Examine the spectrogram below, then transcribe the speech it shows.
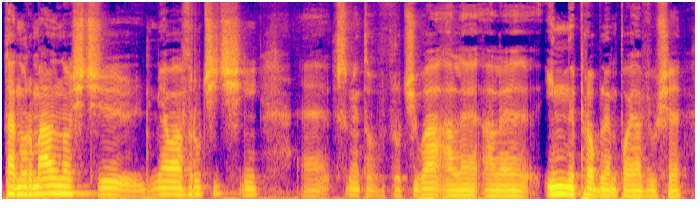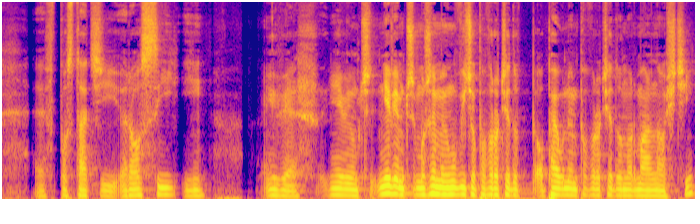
ta normalność miała wrócić i e, w sumie to wróciła, ale, ale inny problem pojawił się w postaci Rosji i, i wiesz, nie wiem, czy, nie wiem, czy możemy mówić o powrocie do, o pełnym powrocie do normalności,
